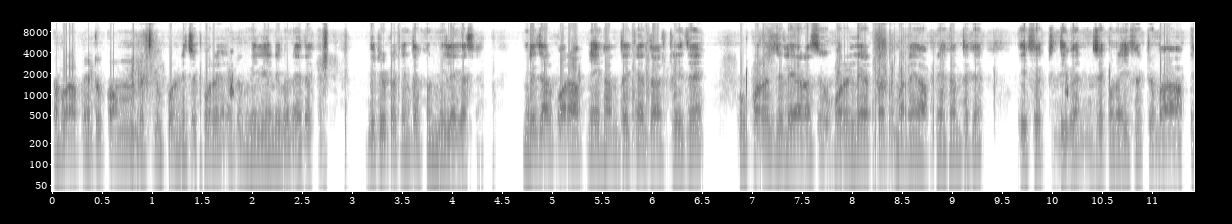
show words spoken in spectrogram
তারপর আপনি একটু কম বেশি উপর নিচে করে একটু মিলিয়ে নেবেন, এই দেখেন, ভিডিওটা কিন্তু এখন মিলে গেছে। মিলে যাওয়ার পর আপনি এখান থেকে জাস্ট এই যে উপরের যে লেয়ার আছে, উপরের লেয়ারটা মানে আপনি এখান থেকে ইফেক্ট দিবেন যে কোনো ইফেক্ট বা আপনি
